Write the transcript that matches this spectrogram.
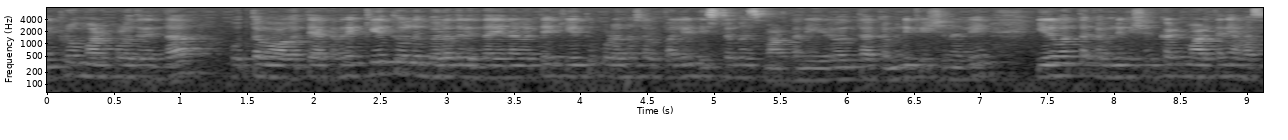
ಇಂಪ್ರೂವ್ ಮಾಡ್ಕೊಳ್ಳೋದ್ರಿಂದ ಉತ್ತಮವಾಗುತ್ತೆ. ಯಾಕಂದ್ರೆ ಕೇತು ಅಲ್ಲಿ ಬರೋದ್ರಿಂದ ಏನಾಗುತ್ತೆ ಕೇತು ಕೂಡ ಸ್ವಲ್ಪ ಅಲ್ಲಿ ಡಿಸ್ಟರ್ಬೆನ್ಸ್ ಮಾಡ್ತಾನೆ. ಇರುವಂಥ ಕಮ್ಯುನಿಕೇಷನಲ್ಲಿ ಇರುವಂಥ ಕಮ್ಯುನಿಕೇಷನ್ ಕಟ್ ಮಾಡ್ತಾನೆ ಹೊಸ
